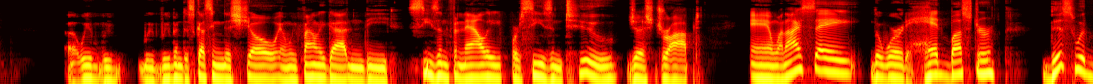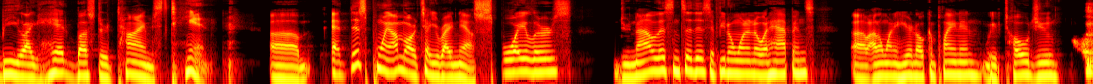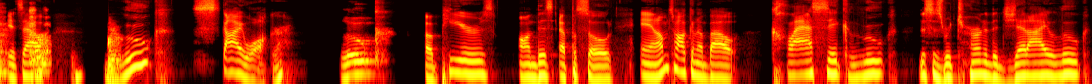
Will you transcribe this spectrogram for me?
Uh, we we we've, we've been discussing this show, and we finally gotten the season finale for season two just dropped. And when I say the word headbuster, this would be like headbuster times ten. Um, at this point, I'm going to tell you right now, spoilers. Do not listen to this if you don't want to know what happens. Uh, I don't want to hear no complaining. We've told you it's out. Luke Skywalker Luke. appears on this episode, and I'm talking about classic Luke. This is Return of the Jedi Luke,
